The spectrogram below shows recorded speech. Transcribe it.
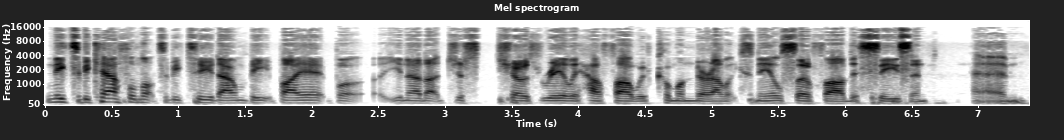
need to be careful not to be too downbeat by it, but you know that just shows really how far we've come under Alex Neil so far this season. Um,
